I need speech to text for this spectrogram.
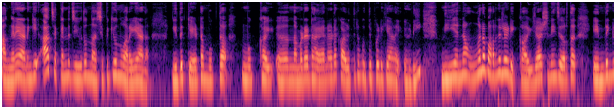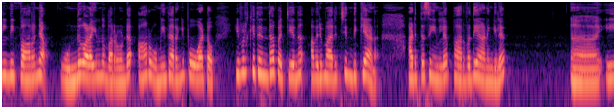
അങ്ങനെയാണെങ്കിൽ ആ ചെക്കന്റെ ജീവിതം നശിപ്പിക്കുമെന്ന് പറയാണ് ഇത് കേട്ട മുക്ത കൈ നമ്മുടെ ഡയാനയുടെ കഴുത്തിന് കുത്തിപ്പിടിക്കുകയാണ്. എടി നീ എന്നെ അങ്ങനെ പറഞ്ഞില്ലേടി. കൈലാഷിനെയും ചേർത്ത് എന്തെങ്കിലും നീ പറഞ്ഞ ഒന്ന് കളയുമെന്ന് പറഞ്ഞുകൊണ്ട് ആ റൂമിൽ നിന്ന് ഇറങ്ങി പോവാട്ടോ ഇവൾക്കിതെന്താ പറ്റിയെന്ന് അവരുമാരും ചിന്തിക്കുകയാണ്. അടുത്ത സീനിൽ പാർവതിയാണെങ്കിൽ ഈ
